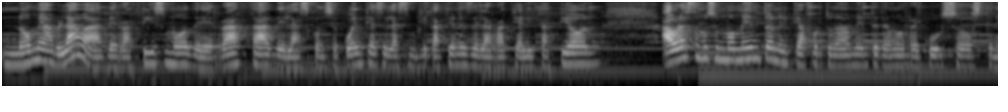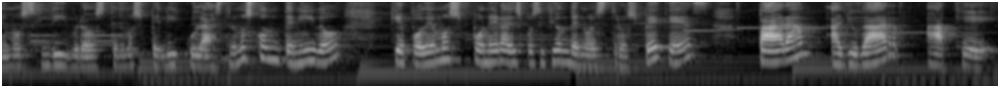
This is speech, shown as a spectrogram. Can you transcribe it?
no me hablaba de racismo, de raza, de las consecuencias y las implicaciones de la racialización. Ahora estamos en un momento en el que afortunadamente tenemos recursos, tenemos libros, tenemos películas, tenemos contenido que podemos poner a disposición de nuestros peques para ayudar a que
